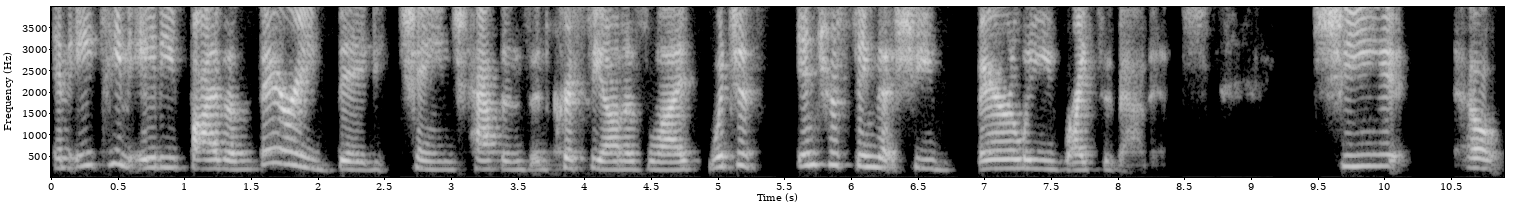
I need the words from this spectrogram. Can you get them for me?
in 1885, a very big change happens in Christiana's life, which it's interesting that she barely writes about it. She oh,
